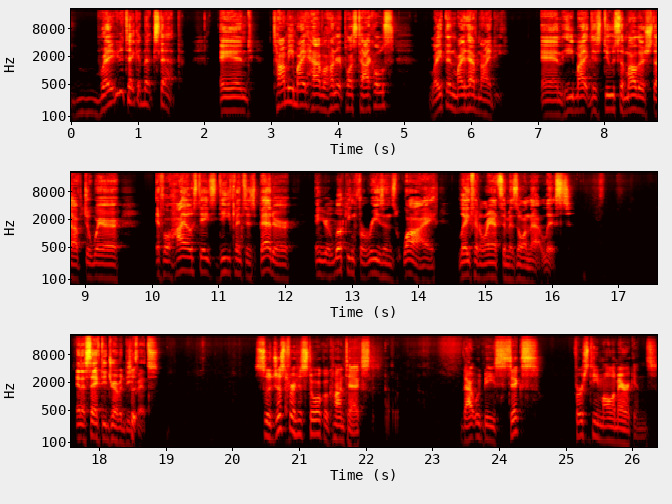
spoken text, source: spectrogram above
ready to take a next step. And Tommy might have 100 plus tackles, Lathan might have 90. And he might just do some other stuff to where if Ohio State's defense is better and you're looking for reasons why, Lathan Ransom is on that list in a safety driven defense. So, just for historical context, that would be six first team All Americans.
